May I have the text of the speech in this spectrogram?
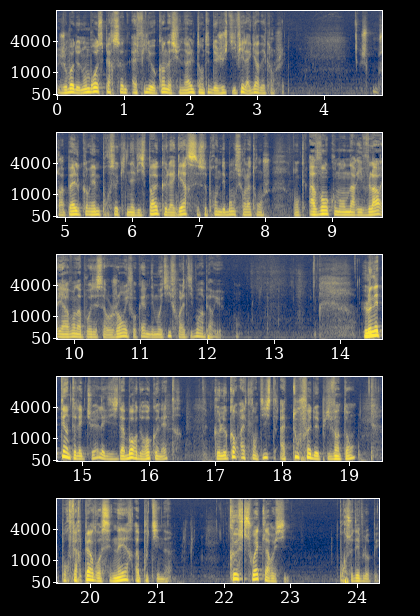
je vois de nombreuses personnes affiliées au camp national tenter de justifier la guerre déclenchée. Je, rappelle quand même pour ceux qui n'avisent pas que la guerre, c'est se prendre des bombes sur la tronche. Donc avant qu'on en arrive là et avant d'imposer ça aux gens, il faut quand même des motifs relativement impérieux. L'honnêteté intellectuelle exige d'abord de reconnaître que le camp atlantiste a tout fait depuis 20 ans pour faire perdre ses nerfs à Poutine. Que souhaite la Russie pour se développer?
